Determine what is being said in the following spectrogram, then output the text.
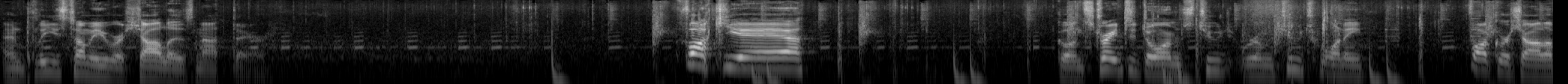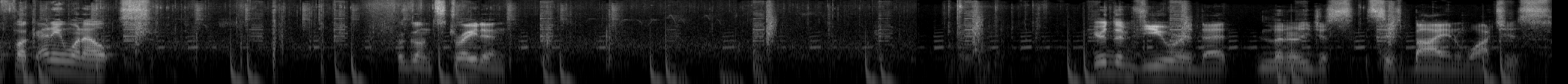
And please tell me Reshala is not there. Fuck yeah! Going straight to dorms, two, room 220. Fuck Reshala, fuck anyone else. We're going straight in. You're the viewer that literally just sits by and watches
